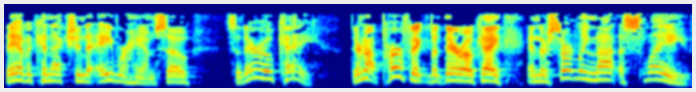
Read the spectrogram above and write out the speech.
They have a connection to Abraham. So, so they're okay. They're not perfect, but they're okay. And they're certainly not a slave.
